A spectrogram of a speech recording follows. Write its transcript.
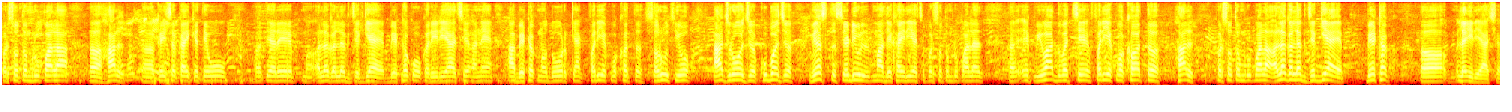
પરસોત્તમ રૂપાલા હાલ કહી શકાય કે તેઓ અત્યારે અલગ અલગ જગ્યાએ બેઠકો કરી રહ્યા છે અને આ બેઠકનો દોર ક્યાંક ફરી એક વખત શરૂ થયો. આજ રોજ ખૂબ જ વ્યસ્ત શેડ્યુલમાં દેખાઈ રહ્યા છે પરસોત્તમ રૂપાલા. એક વિવાદ વચ્ચે ફરી એક વખત હાલ પરસોત્તમ રૂપાલા અલગ અલગ જગ્યાએ બેઠક લઈ રહ્યા છે.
